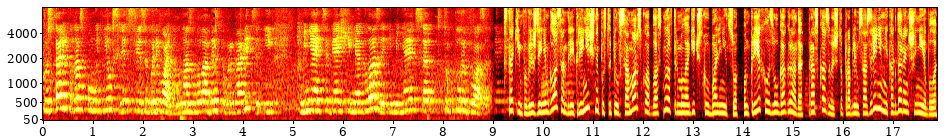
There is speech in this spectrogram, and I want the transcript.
Хрусталик у нас помутнел вследствие заболевания. У нас была дырка в роговице, и меняется биохимия глаза, и меняется структура глаза. С таким повреждением глаз Андрей Криничный поступил в Самарскую областную офтальмологическую больницу. Он приехал из Волгограда. Рассказывает, что проблем со зрением никогда раньше не было,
